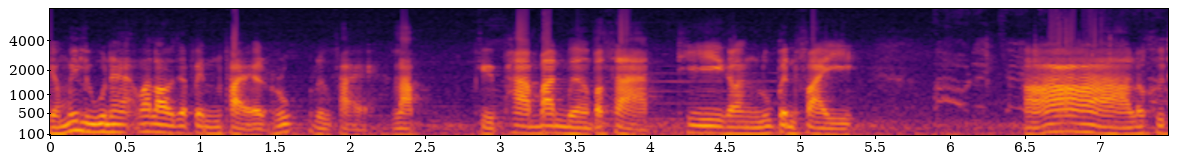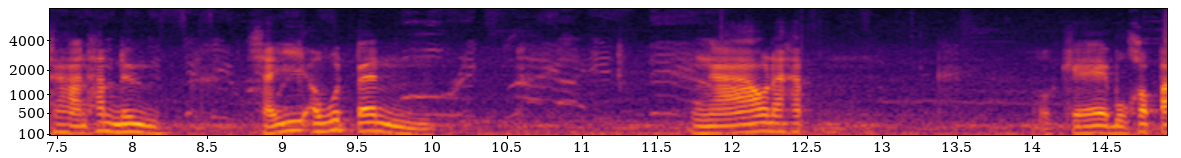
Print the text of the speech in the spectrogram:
ยังไม่รู้นะว่าเราจะเป็นฝ่ายรุกหรือฝ่ายรับ คือภาพบ้านเมืองปราสาทที่กำลังลุกเป็นไฟอ่าเราคือทหารท่านหนึ่ง ใช้อาวุธเป็นง้าวนะครับ โอเค บุกเข้าไป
